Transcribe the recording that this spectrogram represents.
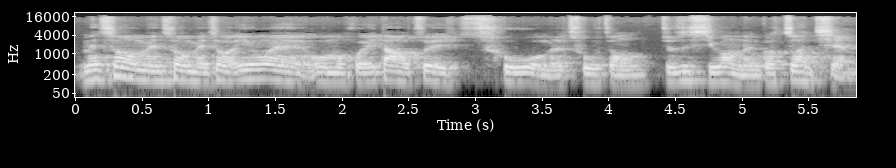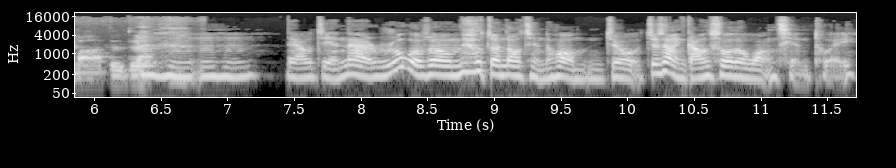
没错，没错，没错。因为我们回到最初，我们的初衷就是希望能够赚钱嘛，对不对？嗯哼，嗯哼，了解。那如果说没有赚到钱的话，我们就就像你刚刚说的，往前推。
